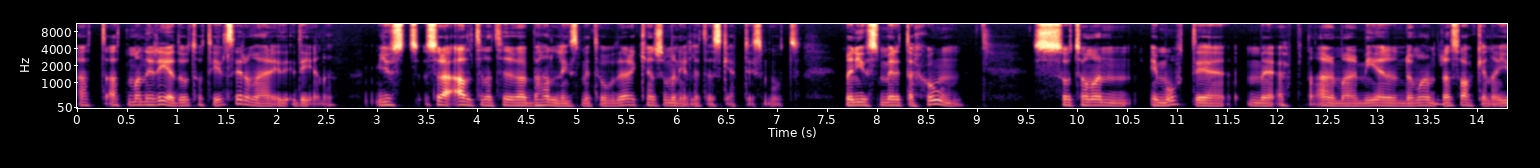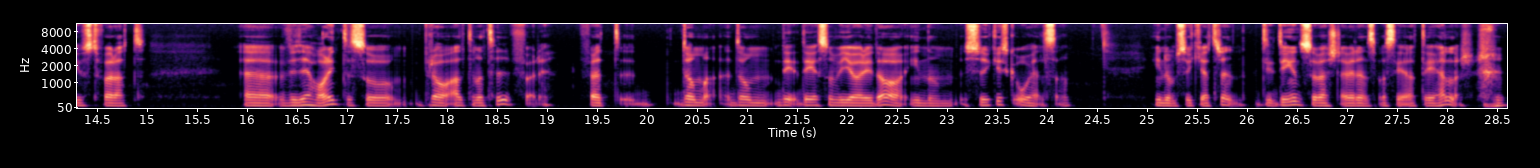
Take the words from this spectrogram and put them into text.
Att, att man är redo att ta till sig de här idéerna. Just sådär alternativa behandlingsmetoder kanske man är lite skeptisk mot. Men just meditation så tar man emot det med öppna armar mer än de andra sakerna just för att eh, vi har inte så bra alternativ för det. För att de, de, det, det som vi gör idag inom psykisk ohälsa, inom psykiatrin, det, det är inte så värst evidensbaserat det heller.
